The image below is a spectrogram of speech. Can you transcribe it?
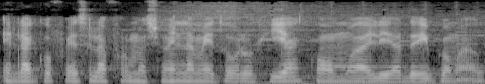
es la que ofrece la formación en la metodología como modalidad de diplomado.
